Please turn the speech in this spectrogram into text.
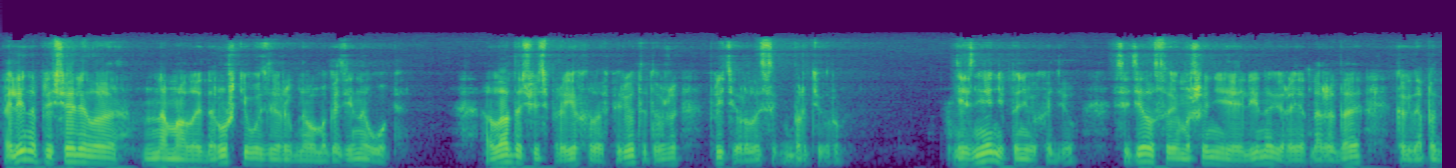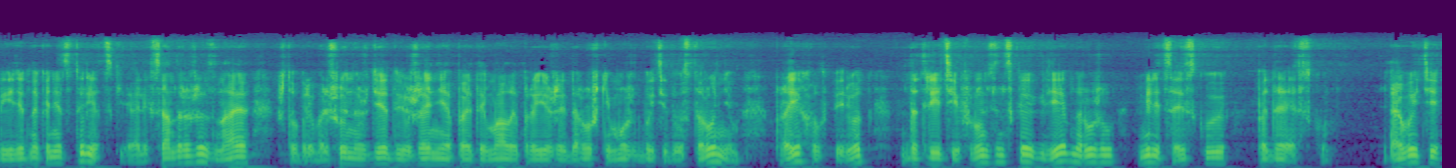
Алина причалила на малой дорожке возле рыбного магазина «Обь». Лада чуть проехала вперед и тоже притерлась к бордюру. Из нее никто не выходил. Сидела в своей машине и Алина, вероятно, ожидая, когда подъедет наконец турецкий. Александр же, зная, что при большой нужде движение по этой малой проезжей дорожке может быть и двусторонним, проехал вперед до Третьей Фрунзенской, где обнаружил милицейскую ПДСку. А выйти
